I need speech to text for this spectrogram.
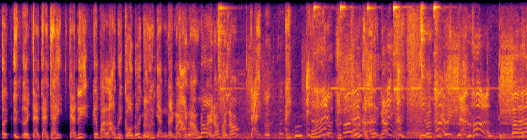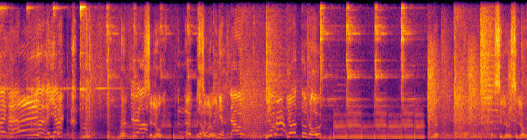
Ê, ê, ê, chạy chạy chạy chạy đi. Cái bà lão đi cô đó dữ dằn Chạy đánh mau đau chạy lắm mau đó Chạy đó chạy. Đó Ờ, Xin lỗi Xin lỗi nha. Đau. Chết tôi rồi. Xin lỗi xin lỗi.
